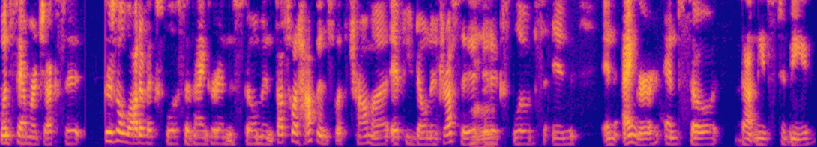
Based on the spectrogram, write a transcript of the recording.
When Sam rejects it, there's a lot of explosive anger in this film, and that's what happens with trauma. If you don't address it, Mhm. it explodes in in anger, and so that needs to be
